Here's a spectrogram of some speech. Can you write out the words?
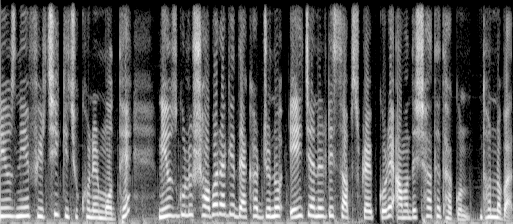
নিউজ নিয়ে ফিরছি কিছুক্ষণের মধ্যে। নিউজগুলো সবার আগে দেখার জন্য এই চ্যানেলটি সাবস্ক্রাইব করে আমাদের সাথে থাকুন। ধন্যবাদ।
